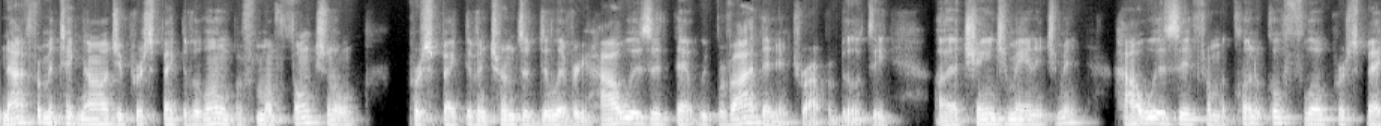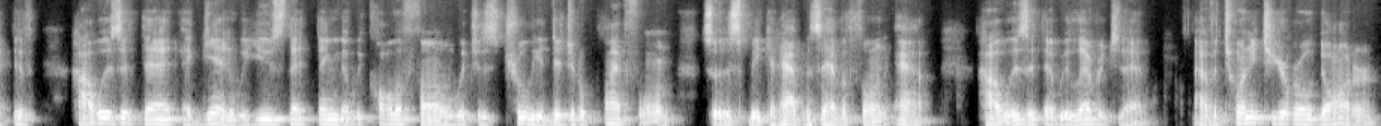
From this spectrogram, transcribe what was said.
not from a technology perspective alone, but from a functional perspective in terms of delivery. How is it that we provide that interoperability, uh, change management? How is it from a clinical flow perspective? How is it that, again, we use that thing that we call a phone, which is truly a digital platform, so to speak? It happens to have a phone app. How is it that we leverage that? I have a 22 year old daughter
